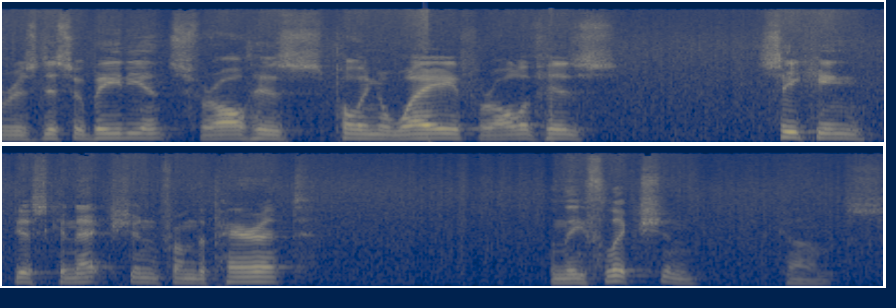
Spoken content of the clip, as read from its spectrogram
for his disobedience, for all his pulling away, for all of his seeking disconnection from the parent, when the affliction comes.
